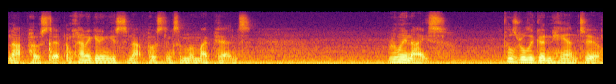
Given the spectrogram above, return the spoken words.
not post it. I'm kind of getting used to not posting some of my pens. Really nice. Feels really good in hand too.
